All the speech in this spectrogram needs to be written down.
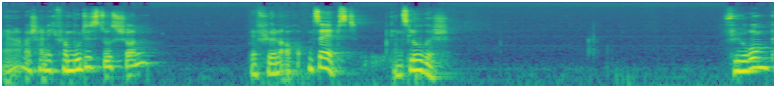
Ja, wahrscheinlich vermutest du es schon. Wir führen auch uns selbst, ganz logisch. Führung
